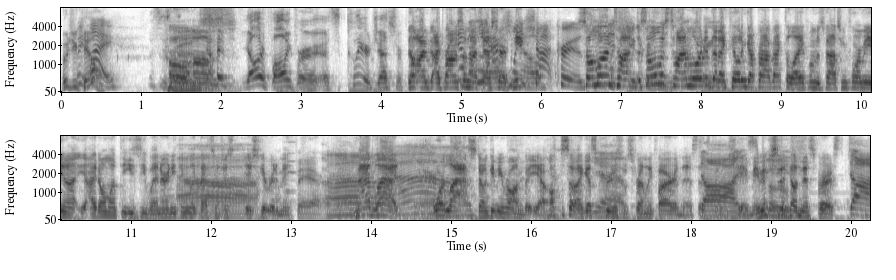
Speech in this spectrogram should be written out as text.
who'd you Wait, kill? why? This Oh, um, guys, y'all are falling for a, a clear Jester. No, I, I promise I'm not but you Jester. actually Pe- know. shot Cruz. Someone, He did time, someone was time lorded that I killed and got brought back to life and was vouching for me, and I, I don't want the easy win or anything like that. So just, just get rid of me. Fair. Uh, Mad lad Wow. or last. Don't get me wrong, but yeah. Also, I guess Yeah. Cruz was friendly fire in this. That's kind of a shame. Maybe I should have done this first Die.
